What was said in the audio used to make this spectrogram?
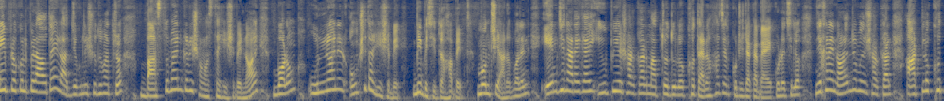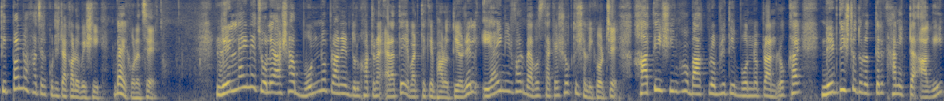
এই প্রকল্পের আওতায় রাজ্যগুলি শুধুমাত্র বাস্তবায়নকারী সংস্থা হিসেবে নয়, বরং উন্নয়নের অংশীদার হিসেবে বিবেচিত হবে। মন্ত্রী আরও বলেন এমজি নারেগায় ইউপিএ সরকার মাত্র দু লক্ষ তেরো হাজার কোটি টাকা ব্যয় করেছিল, যেখানে নরেন্দ্র মোদী সরকার আট লক্ষ তিপ্পান্ন হাজার কোটি টাকারও বেশি ব্যয় করেছে। রেল লাইনে চলে আসা বন্য প্রাণের দুর্ঘটনা এড়াতে এবার থেকে ভারতীয় রেল এআই নির্ভর ব্যবস্থাকে শক্তিশালী করছে। হাতি, সিংহ, বাঘ প্রভৃতি বন্য প্রাণ রক্ষায় নির্দিষ্ট দূরত্বের খানিকটা আগেই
